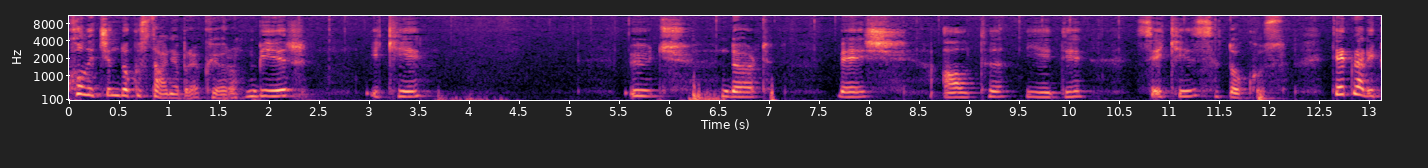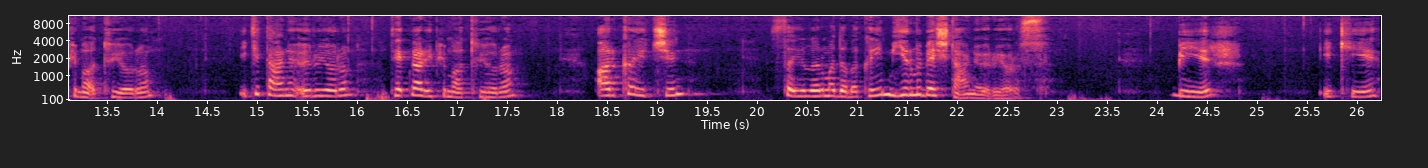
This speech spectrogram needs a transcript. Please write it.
kol için 9 tane bırakıyorum. 1 2 3 4 5 6 7 8 9 tekrar ipimi atıyorum 2 tane örüyorum Tekrar ipimi atıyorum. Arka için sayılarıma da bakayım. 25 tane örüyoruz. 1 2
